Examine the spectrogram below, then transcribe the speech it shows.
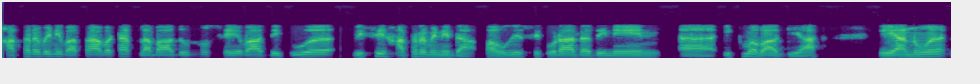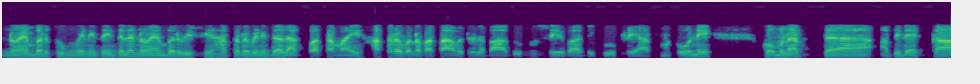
හතරවෙනි වතාවටත් ලබා දුන්නු සේවා දිගුව විසි හතරවෙනිදා පහුගේ සිකුරාදා දිනෙන් ඉක්මවා ගියා. ඒ අනුව නොවැම්බර් තුන්වෙනිද ඉඳලා නොවැම්බර් 24 වෙනිදා දක්වා තමයි හතරවන වතාවට ලබා දුන්නු සේවා දිගුව ක්‍රියාත්මක වුණේ. කොමුණත් අපි දැක්කා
